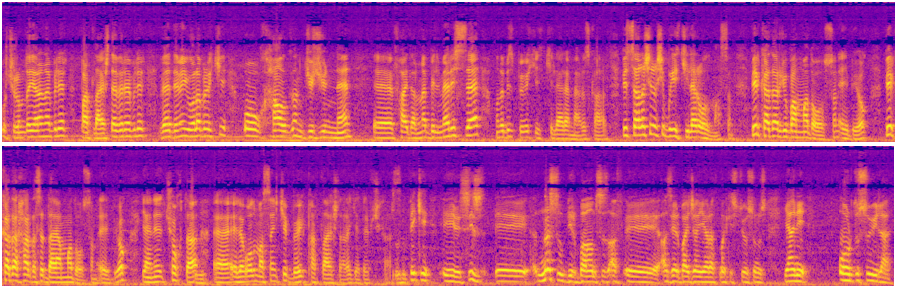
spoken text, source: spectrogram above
uçurumda yarana bilər, partlayış da verə bilər və demək ola bilər ki, o xalqın gücündən e, faydalana bilməriksə, onda biz böyük itkilərə məruz qalırıq. Biz çalışırıq ki, bu itkilər olmasın. Bir qədər yubanma da olsun, eybi yox. Bir qədər hardasa dayanma da olsun, eybi yox. Yəni çox da e, elə olmasın ki, böyük partlayışlara getirib çıxarsın. Peki e, siz e, nasıl bir bağımsız Af- e, Azerbaycan yaratmak istiyorsunuz? Yani ordusuyla,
